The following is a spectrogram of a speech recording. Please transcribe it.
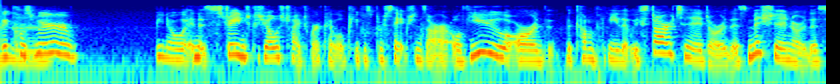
because Mhm. we're, you know, and it's strange because you always try to work out what people's perceptions are of you or the, the company that we started or this mission or this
